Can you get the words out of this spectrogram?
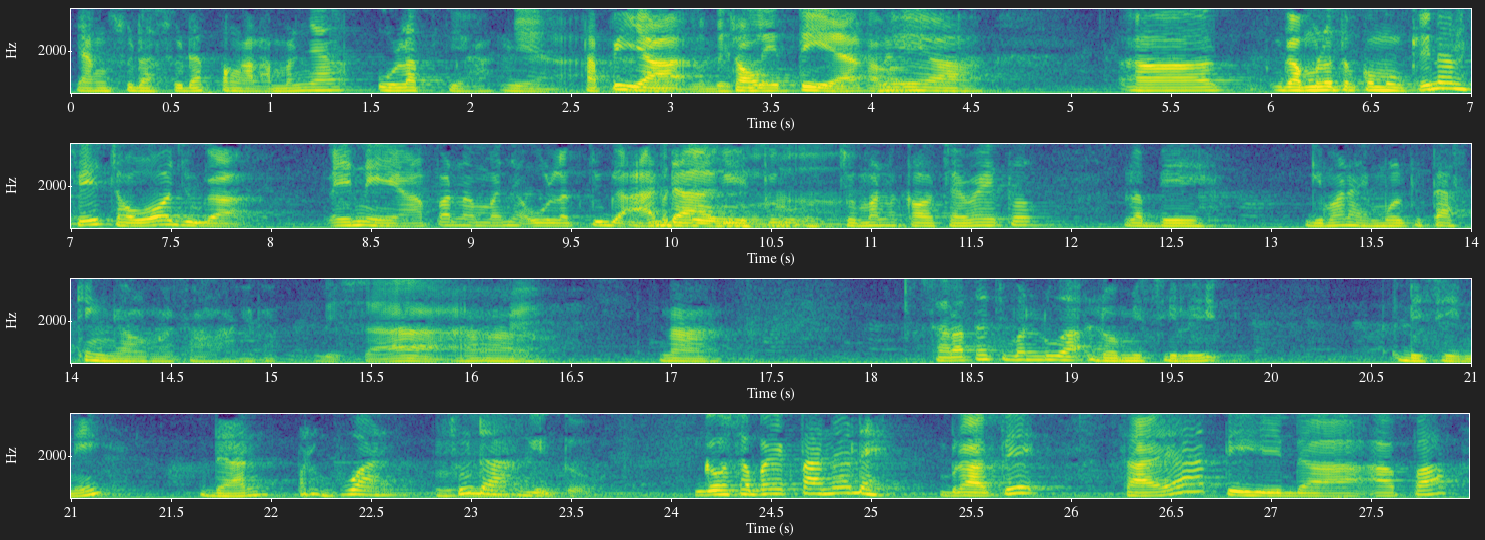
yang sudah sudah pengalamannya ulet ya Iya. tapi ya lebih teliti ya kalau iya Eh, nggak menutup kemungkinan sih cowok juga ini apa namanya ulet juga ada Betul. gitu cuman kalau cewek itu lebih gimana ya multitasking kalau nggak salah gitu bisa Ah. Nah, syaratnya cuma dua, domisili di sini dan perempuan. Sudah gitu. Gak usah banyak tanya deh. Berarti saya tidak apa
